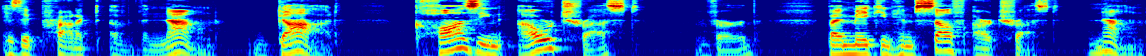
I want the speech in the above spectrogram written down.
is a product of the noun, God, causing our trust, verb, by making himself our trust, noun,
